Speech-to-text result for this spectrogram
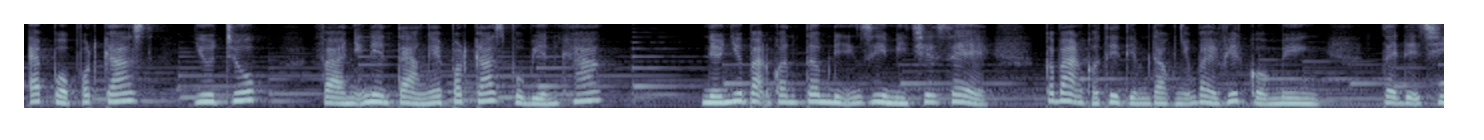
Apple Podcast, YouTube và những nền tảng nghe podcast phổ biến khác. Nếu như bạn quan tâm đến những gì mình chia sẻ, các bạn có thể tìm đọc những bài viết của mình tại địa chỉ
